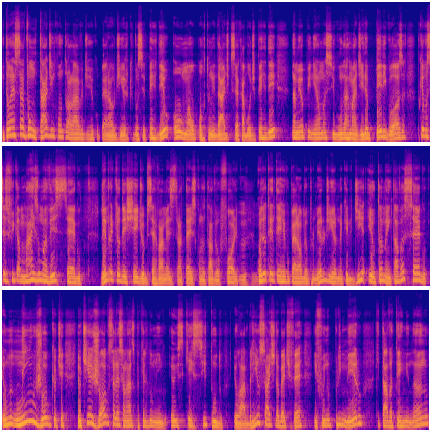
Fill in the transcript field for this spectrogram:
Então, essa vontade incontrolável de recuperar o dinheiro que você perdeu ou uma oportunidade que você acabou de perder, na minha opinião, é uma segunda armadilha perigosa, porque você fica mais uma vez cego. Lembra que eu deixei de observar minhas estratégias quando eu estava eufórico? Uhum. Quando eu tentei recuperar o meu primeiro dinheiro naquele dia, eu também estava cego. Eu não, nem o jogo que eu tinha. Eu tinha jogos selecionados para aquele domingo. Eu esqueci tudo. Eu abri o site da Betfair e fui no primeiro que estava terminando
